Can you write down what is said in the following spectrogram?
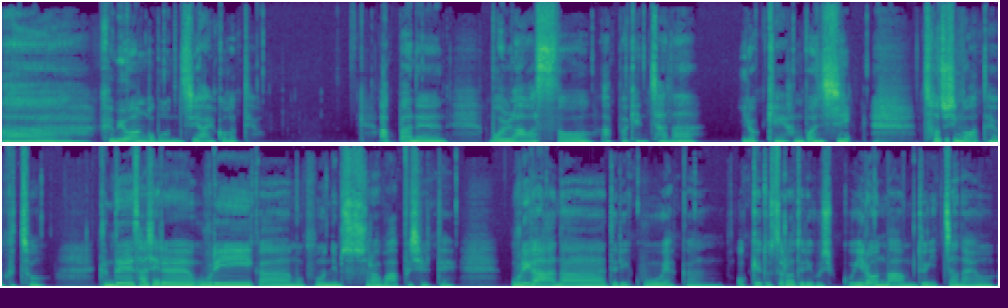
아, 그 묘한 거 뭔지 알 것 같아요. 아빠는 뭘 나왔어. 아빠 괜찮아. 이렇게 한 번씩 쳐주신 것 같아요. 그쵸? 근데 사실은 우리가 뭐 부모님 수술하고 아프실 때 우리가 안아드리고 약간 어깨도 쓸어드리고 싶고 이런 마음도 있잖아요.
